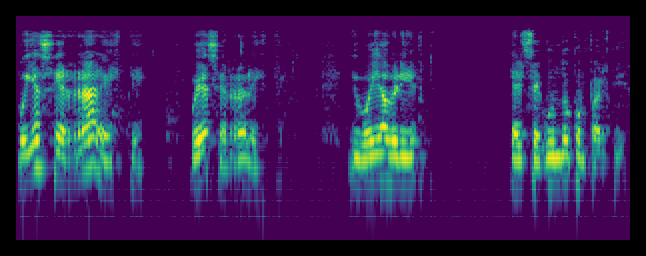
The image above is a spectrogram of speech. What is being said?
Voy a cerrar este. Voy a cerrar este. Y voy a abrir el segundo compartir.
